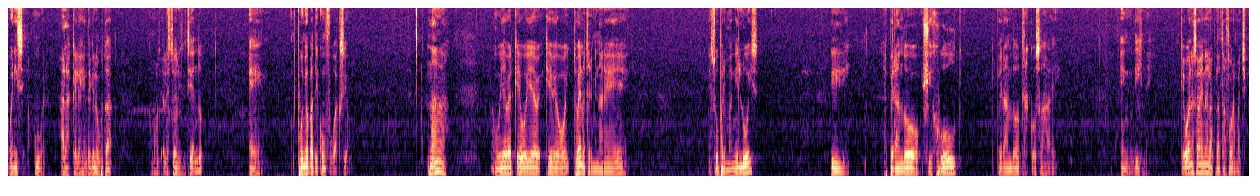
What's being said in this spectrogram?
Buenísima, muy buena. A las que la gente que le gusta, como ya le estoy diciendo, eh, puño fu, acción. Nada. Voy a ver qué voy a qué veo hoy. Bueno, terminaré Superman y Luis. Y esperando She-Hulk, esperando otras cosas ahí en Disney. Qué bueno esa vaina en la plataforma, chico.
